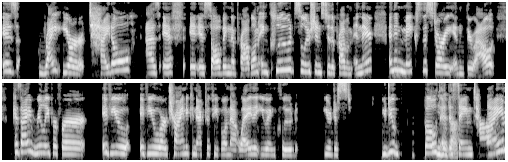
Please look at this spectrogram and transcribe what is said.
is write your title as if it is solving the problem include solutions to the problem in there and then makes the story in throughout because i really prefer if you if you are trying to connect with people in that way that you include you just you do both You at the both. same time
